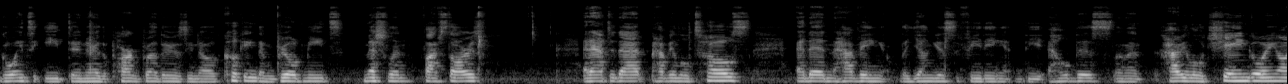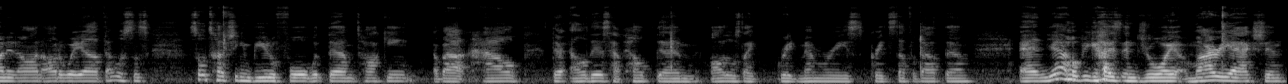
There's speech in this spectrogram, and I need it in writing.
going to eat dinner, the Park Brothers, you know, cooking them grilled meats, Michelin, five stars. And after that, having a little toast, and then having the youngest feeding the eldest, and then having a little chain going on and on all the way up. That was just so touching and beautiful with them talking about how their eldest have helped them, all those like great memories, great stuff about them. And yeah, I hope you guys enjoy my reaction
